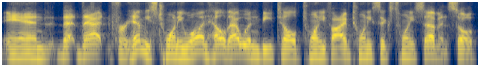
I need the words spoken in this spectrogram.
And that that for him, he's 21. Hell, that wouldn't be till 25, 26, 27. So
